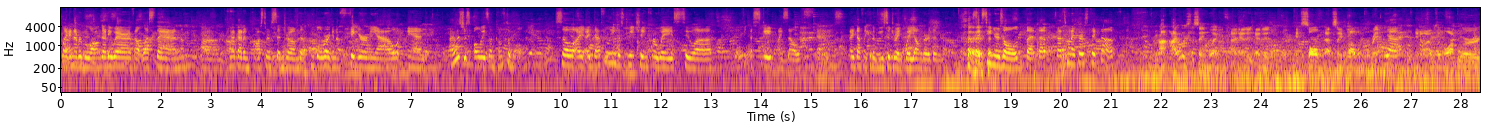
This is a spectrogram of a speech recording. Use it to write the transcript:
like I never belonged anywhere. I felt less than. Um, I had that imposter syndrome that people were gonna figure me out, and I was just always uncomfortable. So I, I definitely was reaching for ways to uh, escape myself, and I definitely could have used a drink way younger than 16 years old. But that, that's when I first picked up. I, I was the same way, and it, and it it solved that same problem for me. Yeah, You know, I was an awkward,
